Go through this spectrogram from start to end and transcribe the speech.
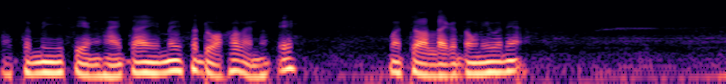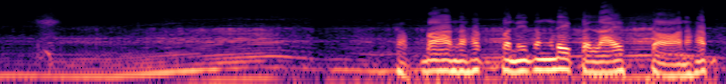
อาจจะมีเสียงหายใจไม่สะดวกเท่าไหร่นะเอ๊ะ มาจอดอะไรกันตรงนี้วะเนี่ย กลับบ้านแล้วครับ วันนี้ต้องรีบไปไลฟ์ต่อนะครับ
